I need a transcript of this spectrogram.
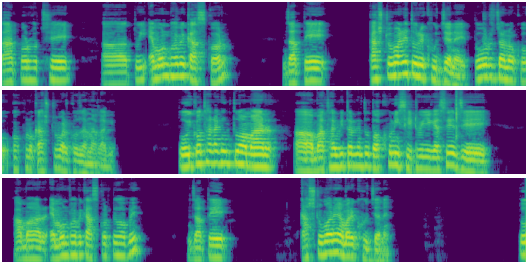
তারপর হচ্ছে তুই এমনভাবে কাজ কর যাতে কাস্টমারই তোরে খুঁজে নেয়। তোর যেন কখনো কাস্টমার খোঁজা না লাগে। তো ওই কথাটা কিন্তু আমার মাথার ভিতর কিন্তু তখনই সেট হয়ে গেছে যে আমার এমনভাবে কাজ করতে হবে যাতে কাস্টমারে আমার খুঁজে নেয়। তো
